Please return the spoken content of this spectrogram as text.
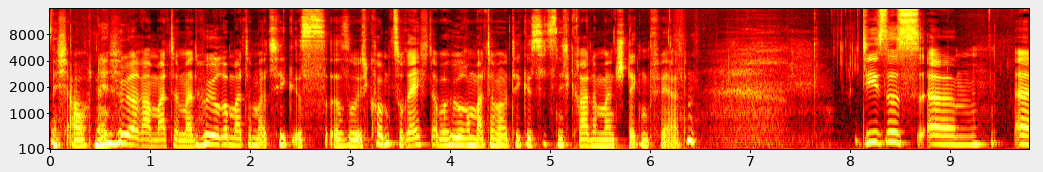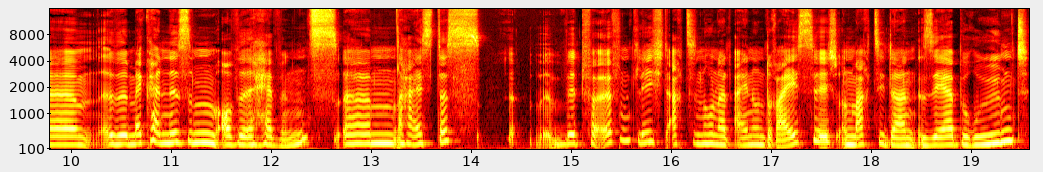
Ich auch nicht. In höherer Mathematik. Höhere Mathematik ist, also ich komme zurecht, aber höhere Mathematik ist jetzt nicht gerade mein Steckenpferd. Dieses ähm, ähm, The Mechanism of the Heavens ähm, heißt das wird veröffentlicht 1831 und macht sie dann sehr berühmt,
